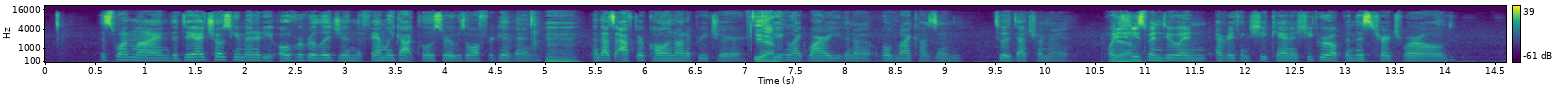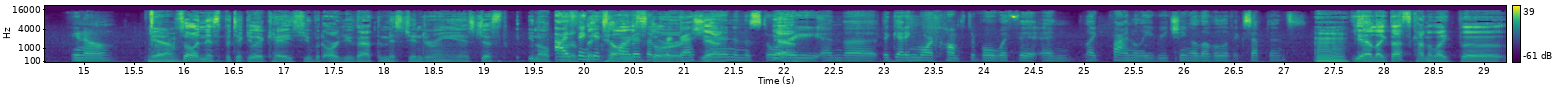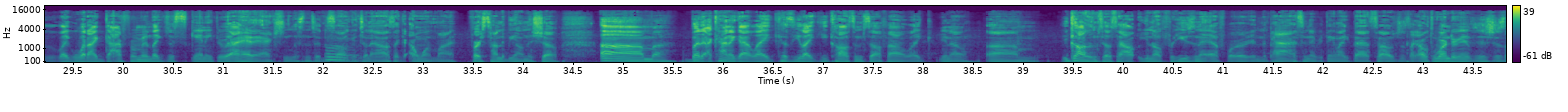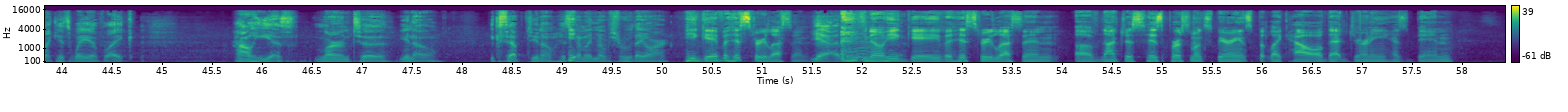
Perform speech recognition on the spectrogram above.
this one line: "The day I chose humanity over religion, the family got closer. It was all forgiven." Mm-hmm. And that's after calling out a preacher, Yeah. being like, "Why are you gonna hold my cousin to a detriment when Yeah. she's been doing everything she can, and she grew up in this church world?" You know, yeah. So in this particular case, you would argue that the misgendering is just you know part I of think like, it's telling part the of the story. progression Yeah. and the story and the the getting more comfortable with it and like finally reaching a level of acceptance. Yeah, like that's kind of like the like what I got from it. Like just scanning through it. I hadn't actually listened to the song until now. I was like, I want my first time to be on the show. Um, but I kind of got like because he like he calls himself out like you know um he calls himself out you know for using the f word in the past and everything like that. So I was just like I was wondering if this is just like his way of like how he has learned to you know accept you know his He- family members for who they are. He gave a history lesson. Yeah, you know, he gave a history lesson of not just his personal experience, but like how that journey has been.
